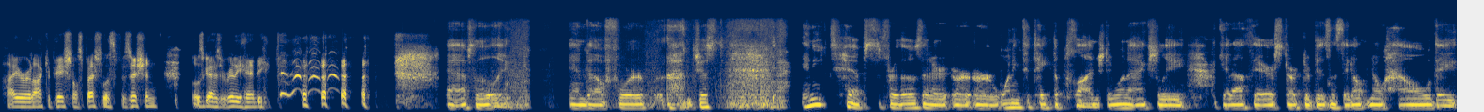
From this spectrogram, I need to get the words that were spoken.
hire an occupational specialist physician. Those guys are really handy. yeah, absolutely. And uh, for just any tips for those that are, are, are, wanting to take the plunge? They want to actually get out there, start their business. They don't know how they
